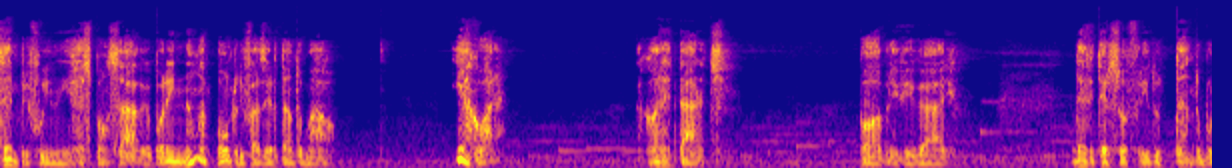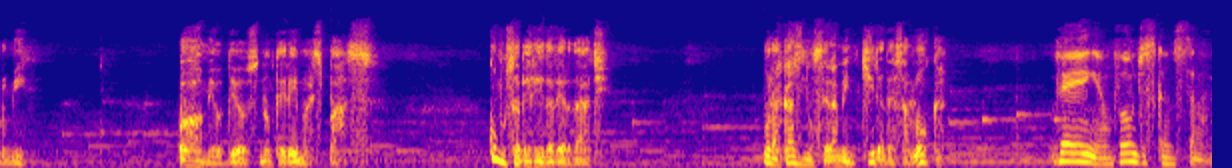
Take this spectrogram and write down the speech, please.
Sempre fui um irresponsável, porém não a ponto de fazer tanto mal. E agora? Agora é tarde. Pobre vigário. Deve ter sofrido tanto por mim. Oh, meu Deus, não terei mais paz. Como saberei da verdade? Por acaso não será mentira dessa louca? Venham, vão descansar.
